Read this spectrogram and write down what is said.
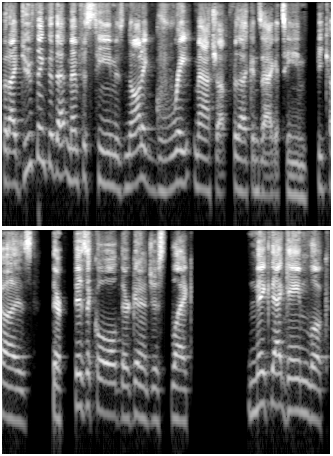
but I do think that that Memphis team is not a great matchup for that Gonzaga team because they're physical. They're going to just like make that game look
